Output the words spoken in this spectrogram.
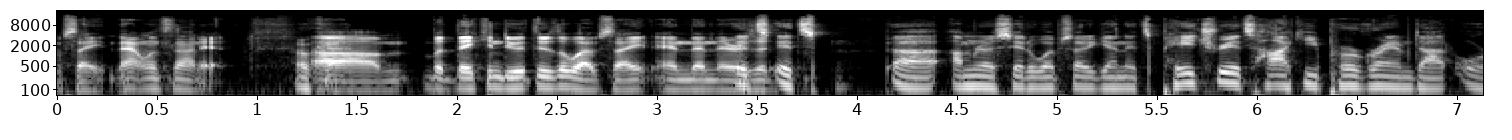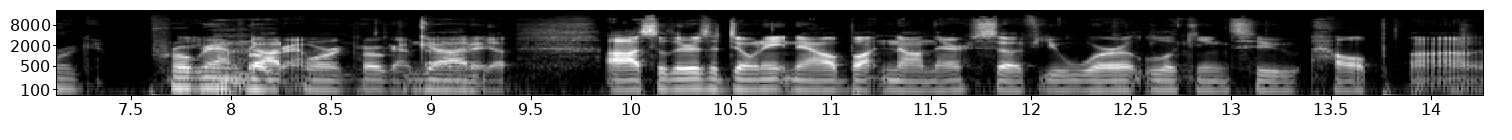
website. That one's not it. Okay. Um, but they can do it through the website, and then there's It's, a it's uh, I'm going to say the website again. It's patriotshockeyprogram.org. Program.org. Program. Got it. Yep. Uh, so there is a donate now button on there. So if you were looking to help, uh,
